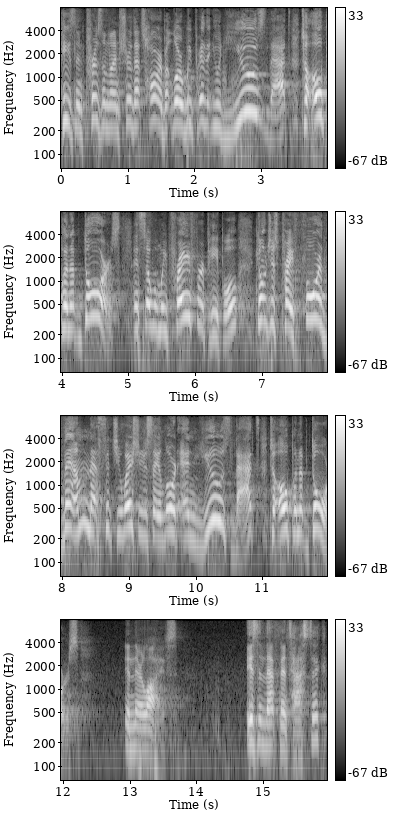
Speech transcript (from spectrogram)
He's in prison, and I'm sure that's hard, but Lord, we pray that you would use that to open up doors. And so when we pray for people, don't just pray for them, that situation. You just say, Lord, and use that to open up doors in their lives. Isn't that fantastic?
